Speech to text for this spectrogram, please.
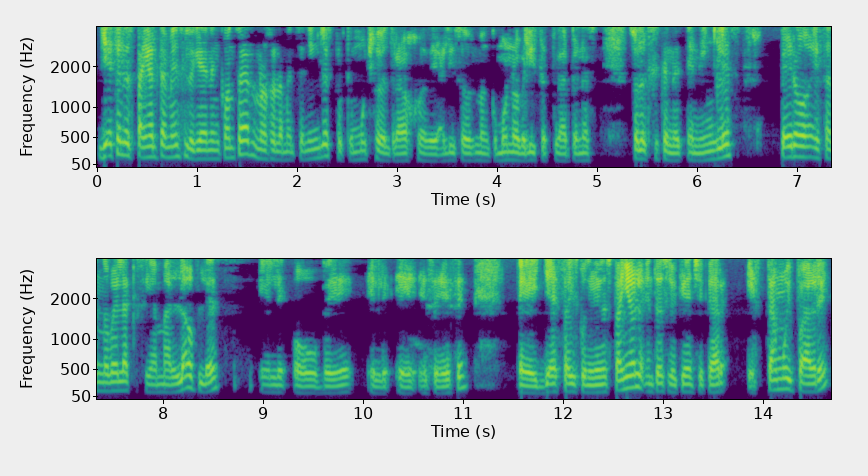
ya está en español también si lo quieren encontrar, no solamente en inglés, porque mucho del trabajo de Alice Osman como novelista todavía apenas solo existe en, en inglés. Pero esta novela que se llama Loveless, L-O-V-L-E-S-S, eh, ya está disponible en español. Entonces, si lo quieren checar, está muy padre.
